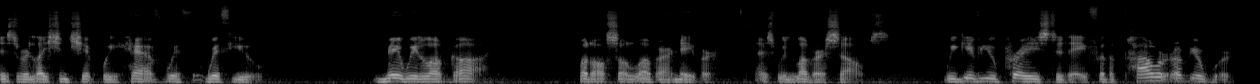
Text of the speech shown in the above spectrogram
is the relationship we have with, with you. May we love God, but also love our neighbor as we love ourselves. We give you praise today for the power of your word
